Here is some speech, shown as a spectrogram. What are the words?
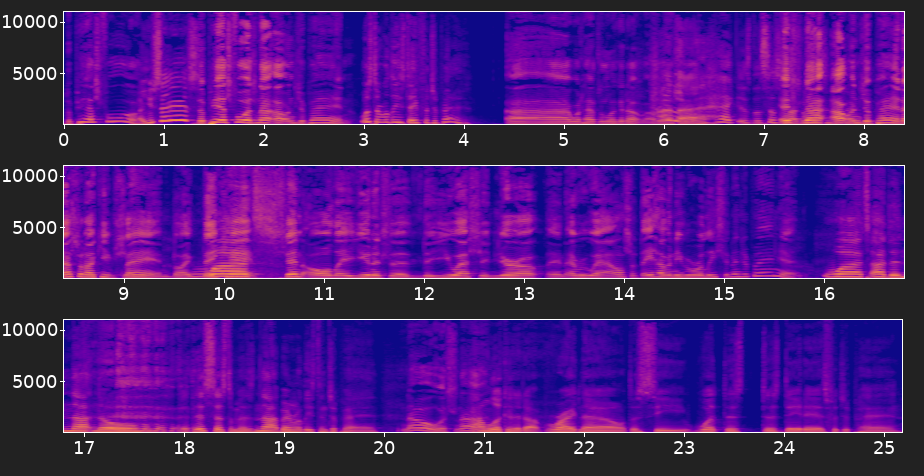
The PS4. Are you serious? the PS4 is not out in Japan. What's the release date for Japan? I would have to look it up. I'm How not the sure. heck is the system? It's not out in Japan. That's what I keep saying. Like they What? can't send all their units to the U.S. and Europe and everywhere else if they haven't even released it in Japan yet. What? I did not know that this system has not been released in Japan. No, it's not. I'm looking it up right now to see what this this data is for Japan.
